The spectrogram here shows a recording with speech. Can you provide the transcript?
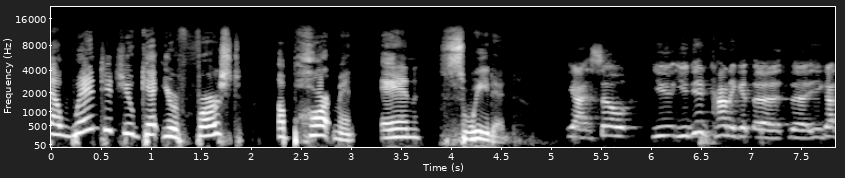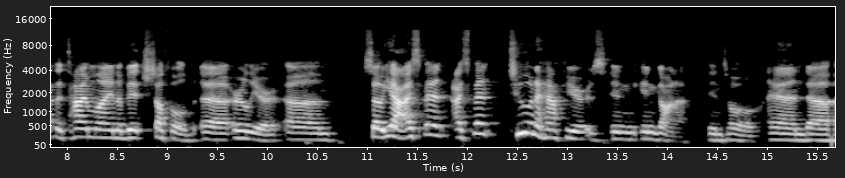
now. When did you get your first apartment in Sweden? yeah, so you you did kind of get the the you got the timeline a bit shuffled uh, earlier. Um, so yeah, I spent I spent two and a half years in in Ghana in total, and uh,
